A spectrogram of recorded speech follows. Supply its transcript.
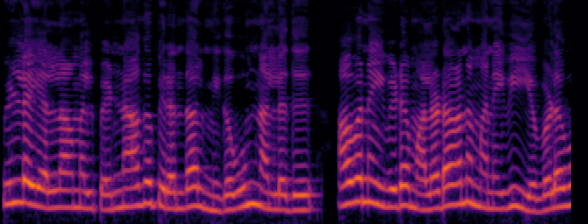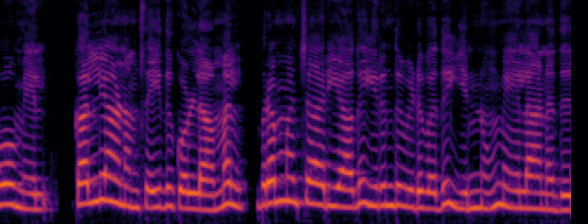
பிள்ளை அல்லாமல் பெண்ணாக பிறந்தால் மிகவும் நல்லது. அவனை விட மலடான மனைவி எவ்வளவோ மேல். கல்யாணம் செய்து கொள்ளாமல் பிரம்மச்சாரியாக இருந்து விடுவது இன்னும் மேலானது.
